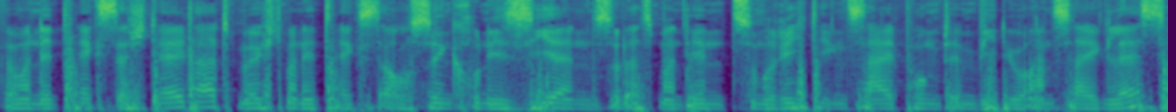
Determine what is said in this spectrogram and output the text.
wenn man den Text erstellt hat, möchte man den Text auch synchronisieren, sodass man den zum richtigen Zeitpunkt im Video anzeigen lässt.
